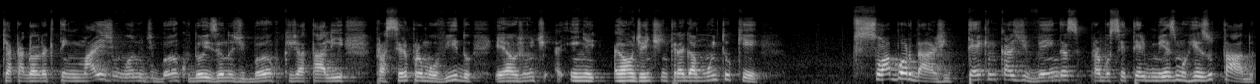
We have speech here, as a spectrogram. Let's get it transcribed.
que é para galera que tem mais de um ano de banco, dois anos de banco, que já está ali para ser promovido, é onde, é onde a gente entrega muito o quê? Só abordagem, técnicas de vendas para você ter mesmo resultado.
